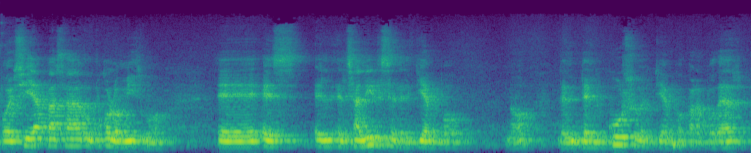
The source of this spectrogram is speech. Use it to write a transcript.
poesía pasa un poco lo mismo. Eh, es el, salirse del tiempo, ¿no? del, curso del tiempo para poder...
